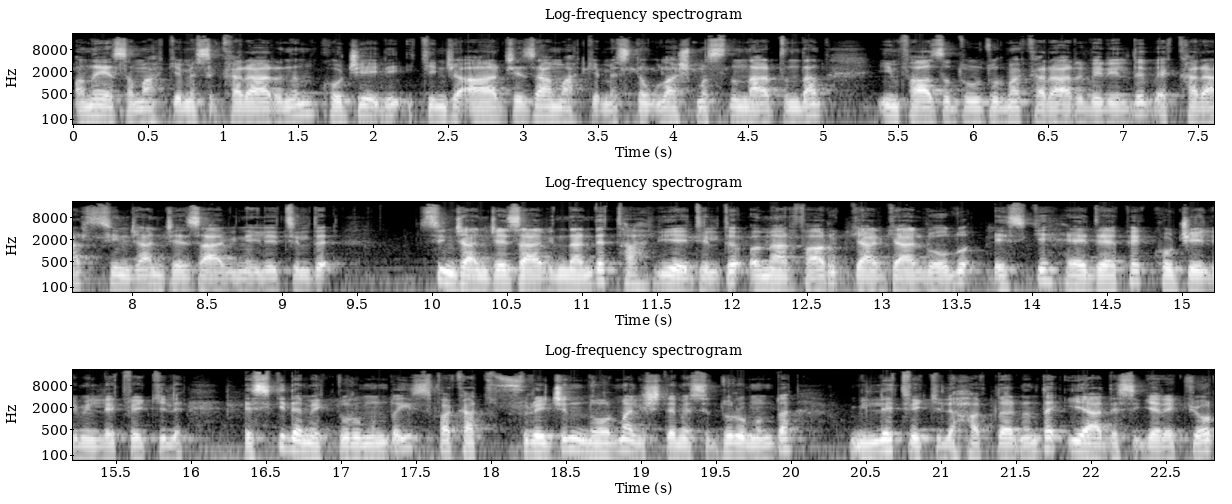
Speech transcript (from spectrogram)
Anayasa Mahkemesi kararının Kocaeli 2. Ağır Ceza Mahkemesi'ne ulaşmasının ardından infazı durdurma kararı verildi ve karar Sincan cezaevine iletildi. Sincan cezaevinden de tahliye edildi Ömer Faruk Gergerlioğlu eski HDP Kocaeli milletvekili. Eski demek durumundayız fakat sürecin normal işlemesi durumunda milletvekili haklarının da iadesi gerekiyor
